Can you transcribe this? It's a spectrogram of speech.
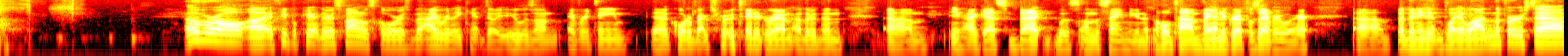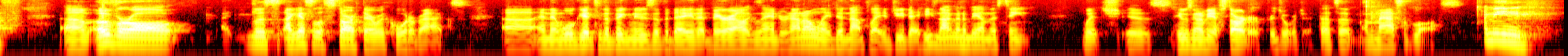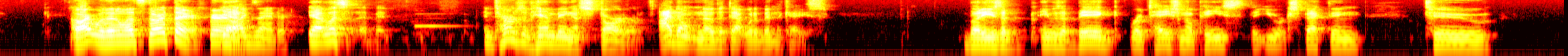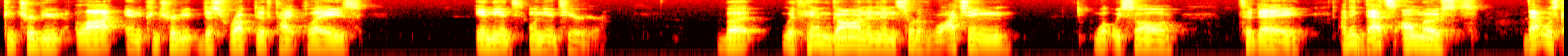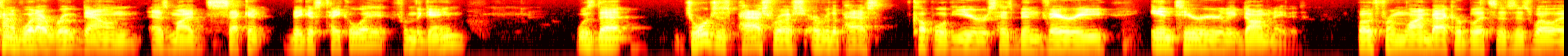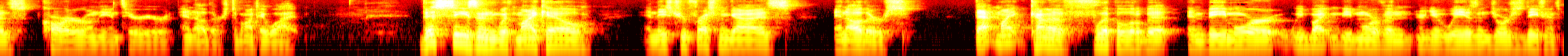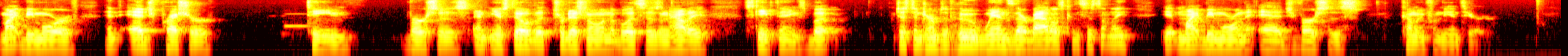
Overall, uh, if people care, there's final scores, but I really can't tell you who was on every team. Uh, quarterbacks rotated around, other than, um, you know, I guess Beck was on the same unit the whole time. Vandagriff was everywhere, uh, but then he didn't play a lot in the first half. Um, overall, let's I guess let's start there with quarterbacks. Uh, and then we'll get to the big news of the day that Bear Alexander not only did not play at G Day, he's not going to be on this team, which is he was going to be a starter for Georgia. That's a, a massive loss. I mean, All right, well then let's start there. Bear Yeah. Alexander. yeah, let's. In terms of him being a starter, I don't know that that would have been the case. But he's a he was a big rotational piece that you were expecting to contribute a lot and contribute disruptive type plays in the on the interior. But with him gone and then sort of watching what we saw today, I think that's almost that was kind of what I wrote down as my second biggest takeaway from the game was that Georgia's pass rush over the past couple of years has been very interiorly dominated, both from linebacker blitzes as well as Carter on the interior and others, Devonte Wyatt. This season with Mykel and these true freshman guys and others, that might kind of flip a little bit and be more we might be more of an you know we as in georgia's defense might be more of an edge pressure team versus and you know still the traditional and the blitzes and how they scheme things but just in terms of who wins their battles consistently it might be more on the edge versus coming from the interior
